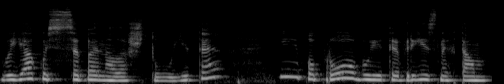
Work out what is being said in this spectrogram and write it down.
ви якось себе налаштуєте і попробуєте в різних там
